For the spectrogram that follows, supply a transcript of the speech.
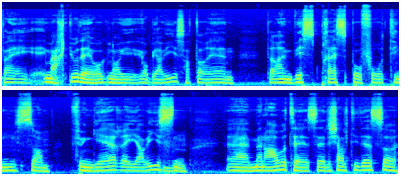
For jeg, jeg merker jo det òg når jeg jobber i avis, at det er, en, det er en viss press på å få ting som fungerer i avisen. Eh, men av og til så er det ikke alltid det som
